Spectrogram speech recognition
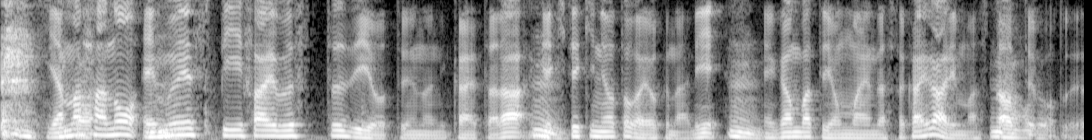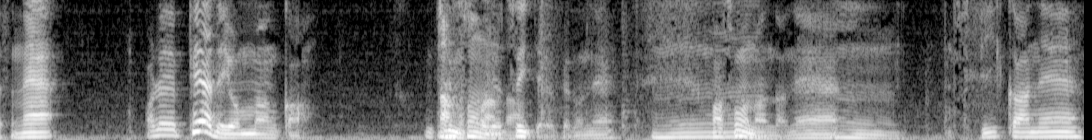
ヤマハの MSP5 スタディオというのに変えたら、劇的に音が良くなり、え頑張って4万円出した回がありましたということですね。あれ、ペアで4万か。うちもそれついてるけどね。あ、そうなんだね。スピーカーね。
